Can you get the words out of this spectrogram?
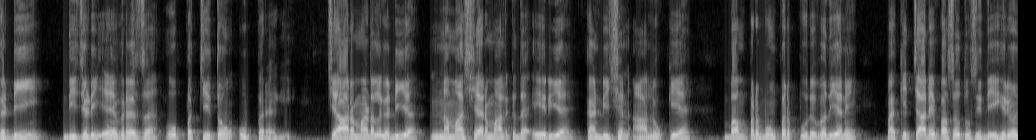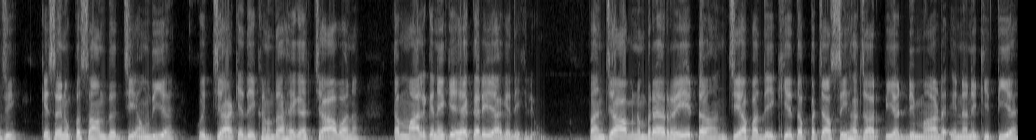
ਗੱਡੀ ਦੀ ਜਿਹੜੀ ਐਵਰੇਜ ਹੈ, ਉਹ 25 ਤੋਂ ਉੱਪਰ ਹੈਗੀ। ਚਾਰ ਮਾਡਲ ਗੱਡੀ ਆ, ਨਵਾਂ ਸ਼ਹਿਰ ਮਾਲਕ ਦਾ ਏਰੀਆ ਕੰਡੀਸ਼ਨ ਆ ਓਕੇ ਹੈ ਬੰਪਰ ਬੂੰਪਰ ਪੂਰੇ ਵਧੀਆ ਨੇ। ਬਾਕੀ ਚਾਰੇ ਪਾਸੋਂ ਤੁਸੀਂ ਦੇਖ ਰਹੇ ਹੋ ਜੀ, ਕਿਸੇ ਨੂੰ ਪਸੰਦ ਜੇ ਆਉਂਦੀ ਹੈ ਕੋਈ ਜਾ ਕੇ ਦੇਖਣ ਦਾ ਹੈਗਾ ਚਾਹਵਾਨ, ਤਾਂ ਮਾਲਕ ਨੇ ਕਿਹਾ ਘਰੇ ਆ ਕੇ ਦੇਖ ਲਿਓ। ਪੰਜਾਬ ਨੰਬਰ ਹੈ ਰੇਟ ਜੇ ਆਪਾਂ ਦੇਖੀਏ ਤਾਂ 85000 ਰੁਪਿਆ ਡਿਮਾਂਡ ਇਹਨਾਂ ਨੇ ਕੀਤੀ ਹੈ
